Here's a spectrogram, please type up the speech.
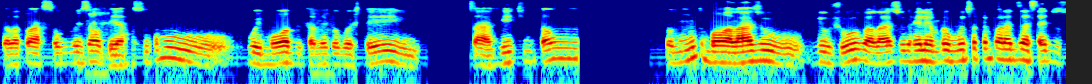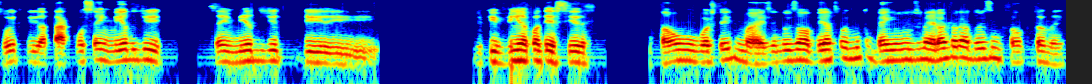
Pela atuação do Luiz Alberto. Assim como o Imóvel também que eu gostei, o Savic. Então, foi muito bom. A Lazio viu o jogo, a Lazio relembrou muito essa temporada 17-18, que atacou sem medo de. sem medo de, de, de que vinha acontecer então, gostei demais. E o Luiz Alberto foi muito bem, um dos melhores jogadores em campo também.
